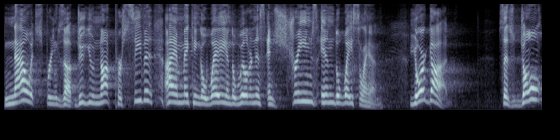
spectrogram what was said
Now it springs up. Do you not perceive it? I am making a way in the wilderness and streams in the wasteland. Your God says, Don't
